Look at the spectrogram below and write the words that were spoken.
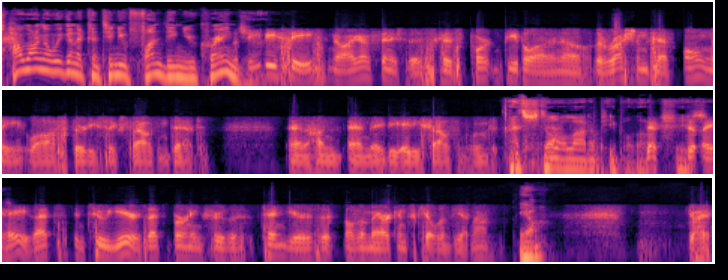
How long are we going to continue funding Ukraine? The John? BBC. No, I got to finish this because important people ought to know. The Russians have only lost thirty-six thousand dead. And, and maybe eighty thousand wounded. That's still a lot of people, though. That's still, hey, that's in two years. That's burning through the ten years that, of Americans killed in Vietnam. Yeah. Go ahead.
